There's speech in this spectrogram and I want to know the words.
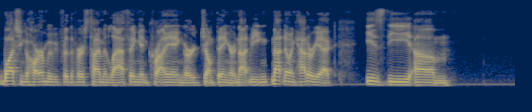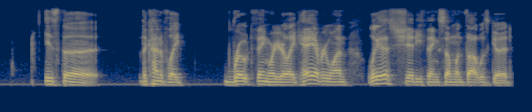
watching a horror movie for the first time and laughing and crying or jumping or not being not knowing how to react is the um is the the kind of like rote thing where you're like hey everyone look at this shitty thing someone thought was good.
